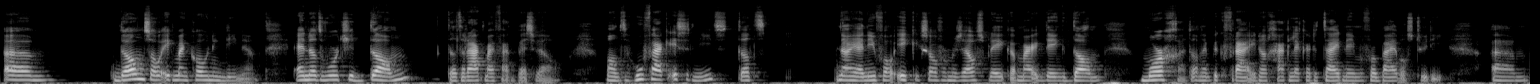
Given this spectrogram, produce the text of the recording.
Ehm, dan zal ik mijn koning dienen. En dat woordje dan, dat raakt mij vaak best wel. Want hoe vaak is het niet dat, nou ja, in ieder geval ik, ik zal voor mezelf spreken, maar ik denk dan, morgen, dan heb ik vrij, dan ga ik lekker de tijd nemen voor Bijbelstudie. Um,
